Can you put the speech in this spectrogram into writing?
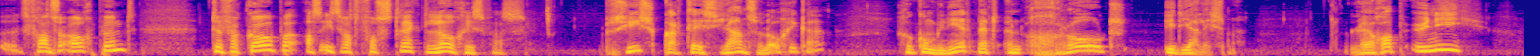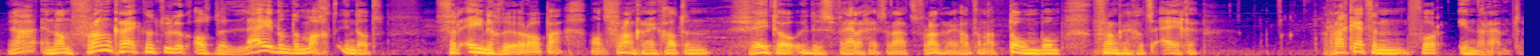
het Franse oogpunt te verkopen als iets wat volstrekt logisch was. Precies, Cartesiaanse logica, gecombineerd met een groot idealisme. L'Europe unie, ja, en dan Frankrijk natuurlijk als de leidende macht in dat verenigde Europa. Want Frankrijk had een veto in de Veiligheidsraad. Frankrijk had een atoombom. Frankrijk had zijn eigen raketten voor in de ruimte.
